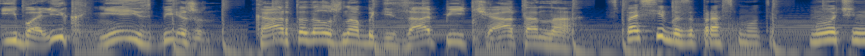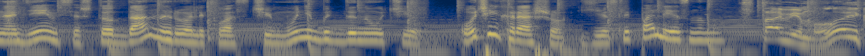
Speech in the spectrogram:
ибо лик неизбежен. Карта должна быть запечатана. Спасибо за просмотр. Мы очень надеемся, что данный ролик вас чему-нибудь да научил. Очень хорошо, если полезному. Ставим лайк,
